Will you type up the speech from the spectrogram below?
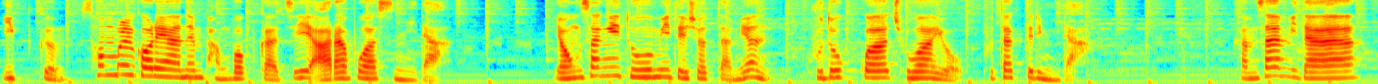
입금, 선물 거래하는 방법까지 알아보았습니다. 영상이 도움이 되셨다면 구독과 좋아요 부탁드립니다. 감사합니다.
